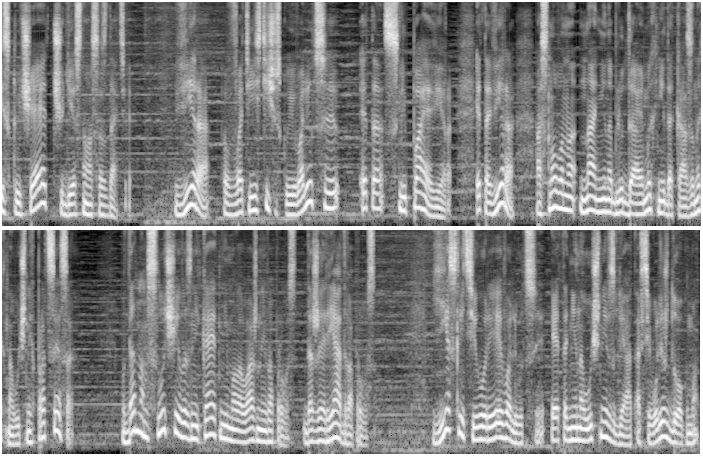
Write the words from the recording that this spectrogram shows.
исключает чудесного Создателя. Вера в атеистическую эволюцию – это слепая вера. Эта вера основана на ненаблюдаемых, недоказанных научных процессах. В данном случае возникает немаловажный вопрос, даже ряд вопросов. Если теория эволюции – это не научный взгляд, а всего лишь догма,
